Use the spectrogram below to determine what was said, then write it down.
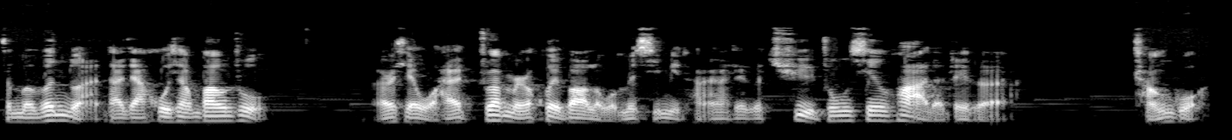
这么温暖，大家互相帮助。而且我还专门汇报了我们西米团啊这个去中心化的这个成果，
